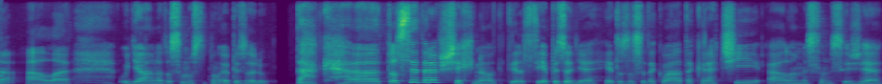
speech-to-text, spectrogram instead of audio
ale udělám na to samostatnou epizodu. Tak, eh, to je teda všechno k této epizodě. Je to zase taková tak kratší, ale myslím si, že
